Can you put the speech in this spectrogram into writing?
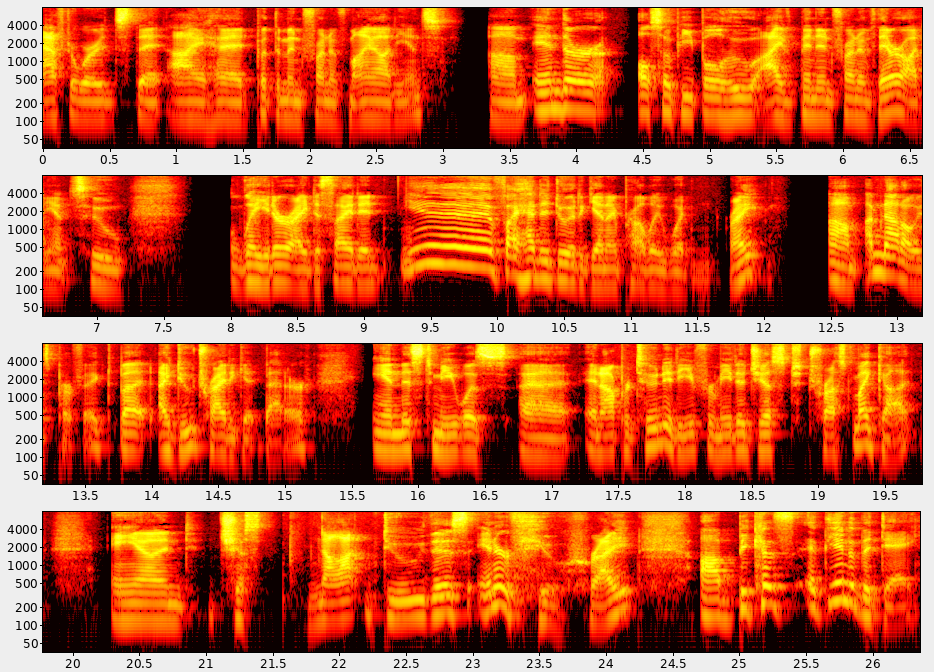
afterwards that I had put them in front of my audience. Um, and there are also people who I've been in front of their audience who later I decided, yeah, if I had to do it again, I probably wouldn't, right? Um, I'm not always perfect, but I do try to get better. And this to me was uh, an opportunity for me to just trust my gut and just not do this interview, right? Uh, because at the end of the day,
